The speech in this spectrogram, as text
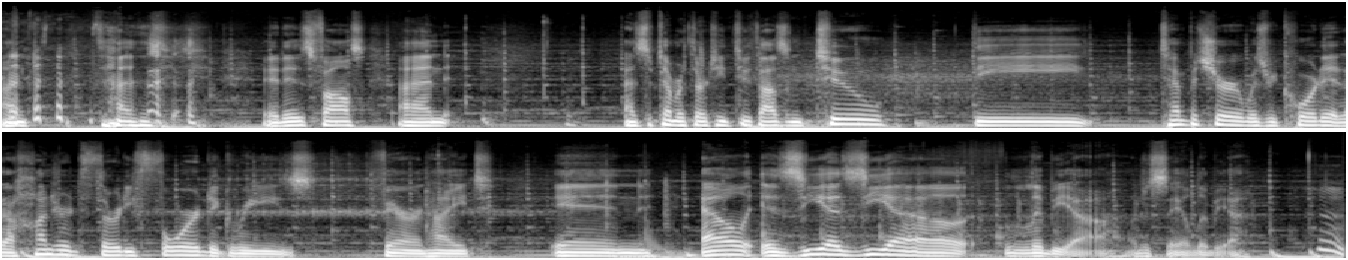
on it is false. And on September 13, 2002, the temperature was recorded at 134 degrees Fahrenheit in El Izia, Libya. I'll just say Libya. Hmm.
